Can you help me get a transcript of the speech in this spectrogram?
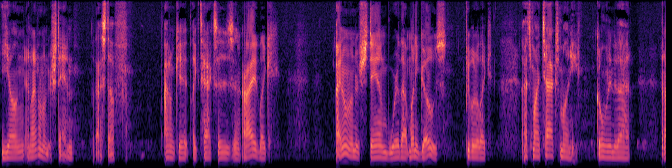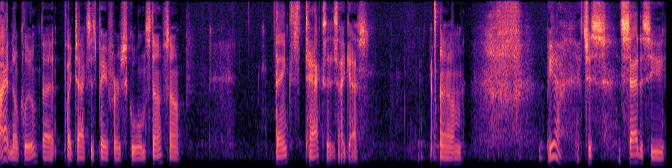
young and I don't understand that stuff. I don't get like taxes and I like I don't understand where that money goes. People are like, that's my tax money going into that. And I had no clue that like taxes pay for school and stuff. So thanks taxes, I guess. Um but yeah, it's just it's sad to see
